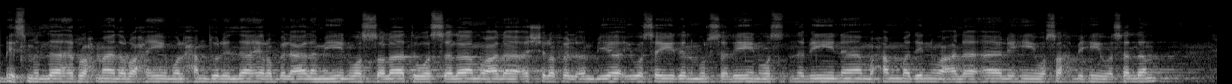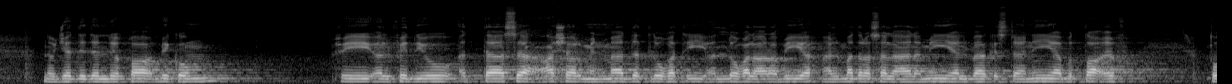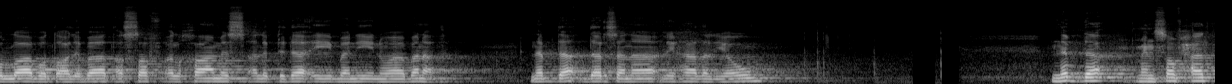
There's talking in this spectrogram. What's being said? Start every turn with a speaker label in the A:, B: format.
A: بسم الله الرحمن الرحيم والحمد لله رب العالمين والصلاة والسلام على أشرف الأنبياء وسيد المرسلين نبينا محمد وعلى آله وصحبه وسلم. نجدد اللقاء بكم في الفيديو التاسع عشر من مادة لغة اللغة العربية المدرسة العالمية الباكستانية بالطائف طلاب وطالبات الصف الخامس الابتدائي بنين وبنات. نبدأ درسنا لهذا اليوم. نبدأ من صفحة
